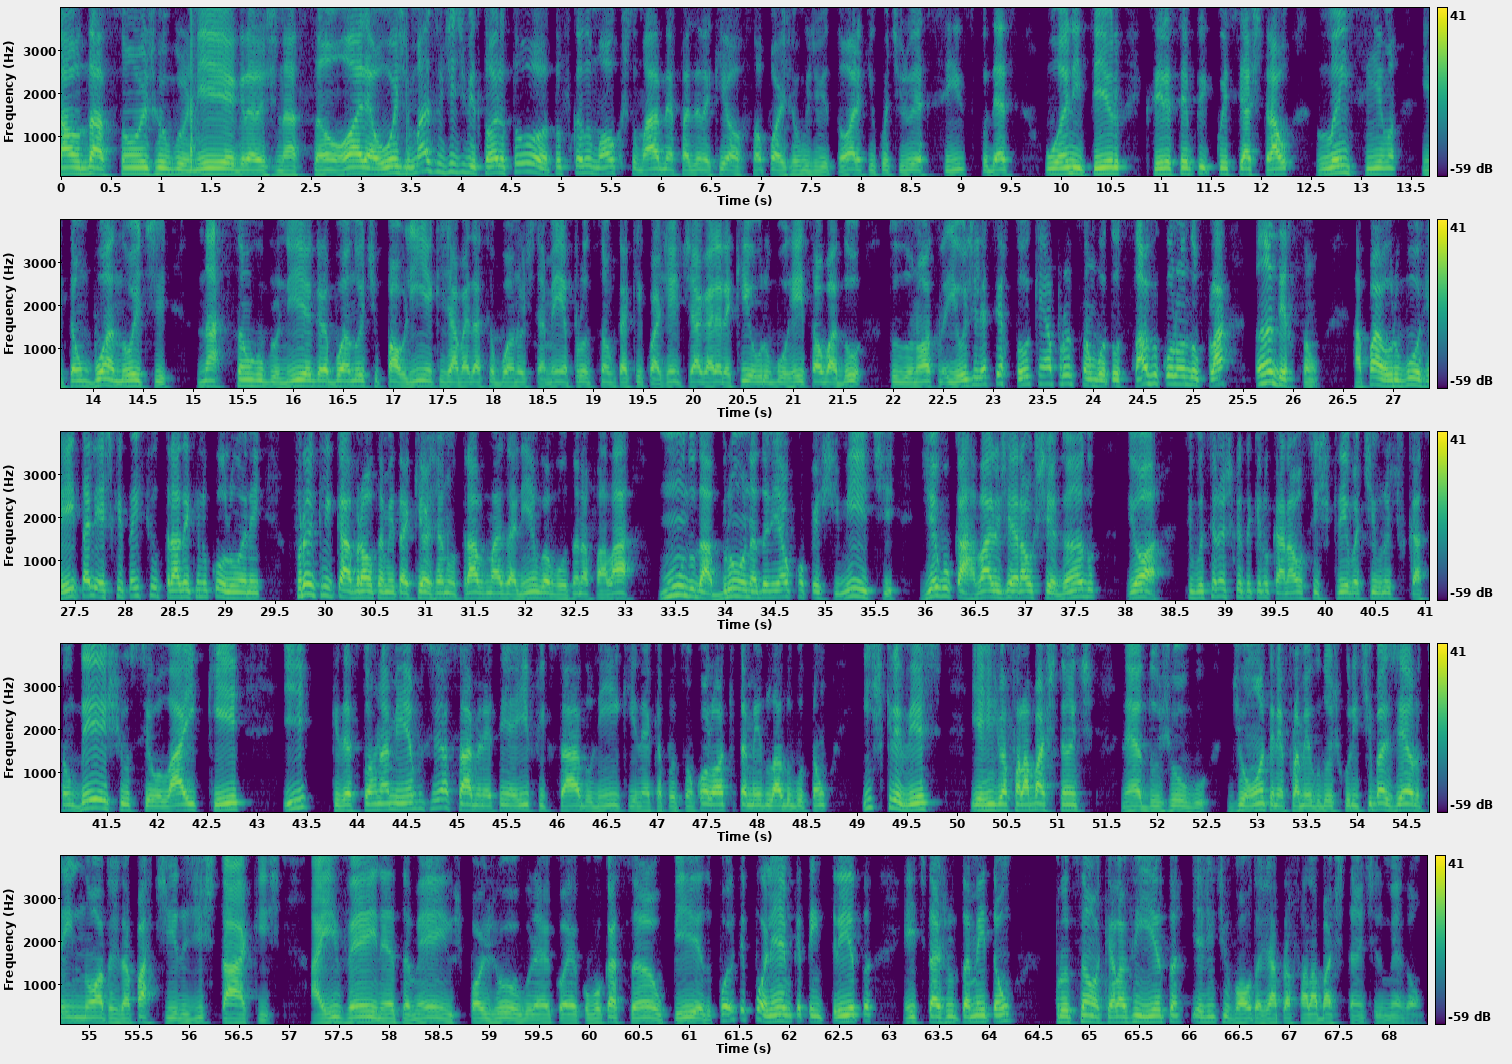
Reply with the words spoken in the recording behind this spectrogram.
Saudações rubro-negras, nação. Olha, hoje mais um dia de vitória. Eu tô, tô ficando mal acostumado, né? Fazendo aqui, ó, só pós-jogo de vitória, que continue assim, se pudesse o ano inteiro, que seria sempre com esse astral lá em cima. Então, boa noite, nação rubro-negra. Boa noite, Paulinha, que já vai dar seu boa noite também. A produção que tá aqui com a gente, já a galera aqui, Urubu Rei, Salvador, tudo nosso. E hoje ele acertou quem é a produção, botou salve o colono do Fla, Anderson. Rapaz, o Urubu Rei tá ali, acho que ele tá infiltrado aqui no coluna, hein? Franklin Cabral também tá aqui, ó, já não travo mais a língua, voltando a falar. Mundo da Bruna, Daniel Copperschmidt, Diego Carvalho, geral chegando. E ó, se você não é inscrito aqui no canal, se inscreva, ative a notificação, deixe o seu like e quiser se tornar membro, você já sabe, né? Tem aí fixado o link, né, que a produção coloca e também do lado do botão inscrever-se e a gente vai falar bastante né, do jogo de ontem, né? Flamengo 2, Curitiba 0, tem notas da partida, destaques. Aí vem, né, também os pós-jogo, né, é, convocação, o Pedro. Pô, tem polêmica, tem treta, a gente está junto também. Então, produção, aquela vinheta e a gente volta já para falar bastante do Mengão.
